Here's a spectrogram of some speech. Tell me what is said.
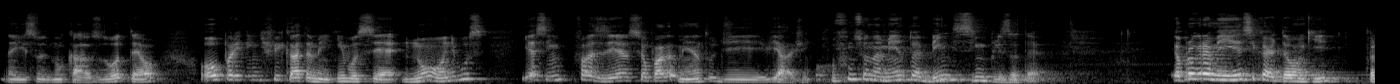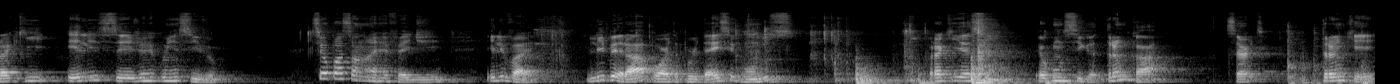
né, isso no caso do hotel, ou para identificar também quem você é no ônibus e assim fazer o seu pagamento de viagem. O funcionamento é bem simples até. Eu programei esse cartão aqui para que ele seja reconhecível. Se eu passar no RFID, ele vai liberar a porta por 10 segundos para que assim eu consiga trancar, certo? Tranquei.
